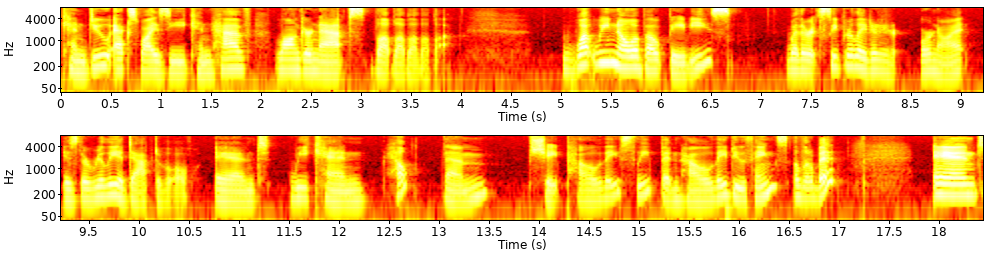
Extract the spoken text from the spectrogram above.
can do XYZ, can have longer naps, blah, blah, blah, blah, blah. What we know about babies, whether it's sleep related or not, is they're really adaptable and we can help them shape how they sleep and how they do things a little bit. And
